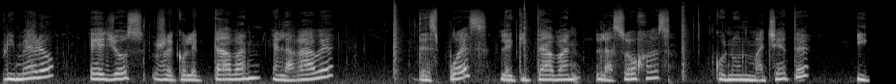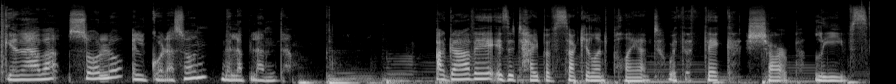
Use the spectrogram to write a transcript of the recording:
Primero, ellos recolectaban el agave, después le quitaban las hojas con un machete y quedaba solo el corazón de la planta. Agave is a type of succulent plant with thick, sharp leaves.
